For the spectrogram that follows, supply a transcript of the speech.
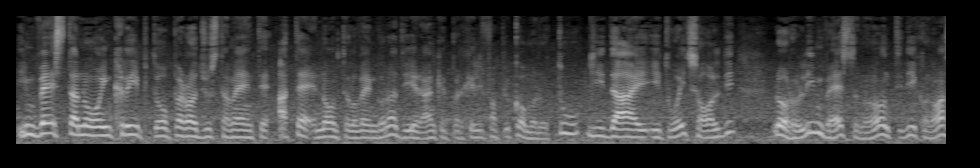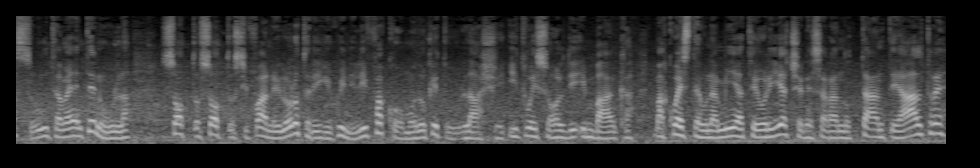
investano in cripto, però giustamente a te non te lo vengono a dire, anche perché gli fa più comodo. Tu gli dai i tuoi soldi, loro li investono, non ti dicono assolutamente nulla, sotto sotto si fanno i loro trighi, quindi gli fa comodo che tu lasci i tuoi soldi in banca. Ma questa è una mia teoria, ce ne saranno tante altre.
